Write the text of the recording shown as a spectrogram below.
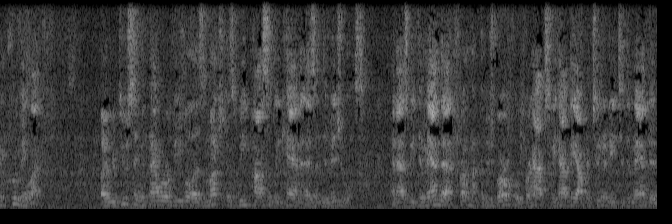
improving life, by reducing the power of evil as much as we possibly can as individuals. And as we demand that from HaKadosh Baruch Hu, perhaps we have the opportunity to demand it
